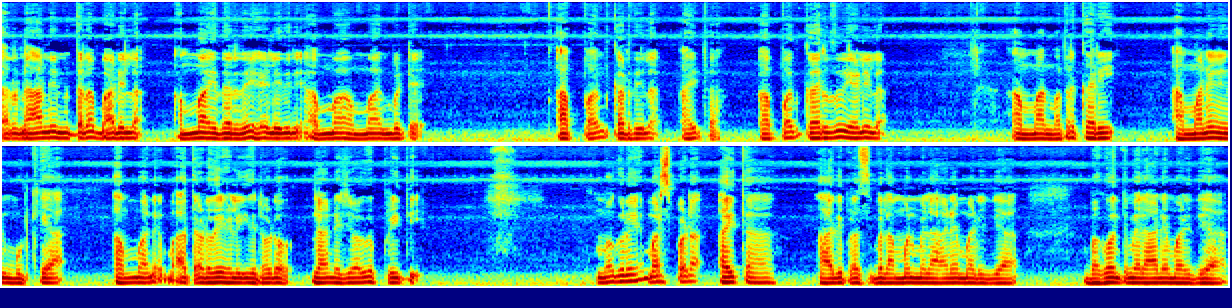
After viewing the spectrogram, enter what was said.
ಯಾರು ನಾನು ನಿನ್ನ ಥರ ಮಾಡಿಲ್ಲ. ಅಮ್ಮ ಇದ್ದಾರೆ ಹೇಳಿದ್ದೀನಿ. ಅಮ್ಮ ಅಮ್ಮ ಅಂದ್ಬಿಟ್ಟೆ. ಅಪ್ಪ ಅಂತ ಕರೆದಿಲ್ಲ. ಆಯಿತಾ? ಅಪ್ಪ ಅಂತ ಕರೆದು ಹೇಳಿಲ್ಲ. ಅಮ್ಮ ಅಂದ ಮಾತ್ರ ಕರಿ. ಅಮ್ಮನೇ ನಿನಗೆ ಮುಖ್ಯ. ಅಮ್ಮನೇ ಮಾತಾಡೋದೇ ಹೇಳಿದ್ದೀನಿ ನೋಡು. ನಾನು ನಿಜವಾಗ್ಲೂ ಪ್ರೀತಿ. ಮಗನೇ ಮರ್ಸ್ಬೇಡ. ಆಯಿತಾ? ಆದಿಪ್ರಸ ಮೇಲೆ ಅಮ್ಮನ ಮೇಲೆ ಆಣೆ ಮಾಡಿದ್ಯಾ? ಭಗವಂತ ಮೇಲೆ ಆಣೆ ಮಾಡಿದ್ಯಾ?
